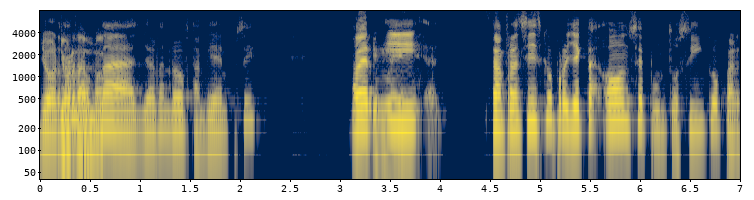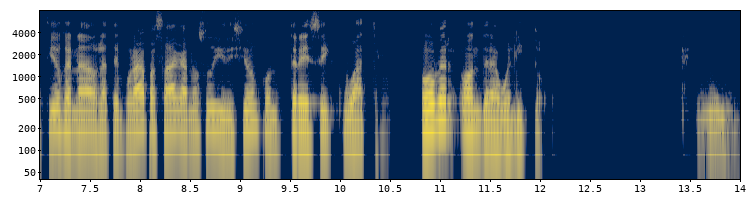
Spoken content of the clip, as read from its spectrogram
Jordan, Jordan Love. Love. Nah, Jordan Love también, pues sí. A ver, me- y eh, San Francisco proyecta 11.5 partidos ganados. La temporada pasada ganó su división con 13 y 4. Over, under, abuelito. Bueno,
